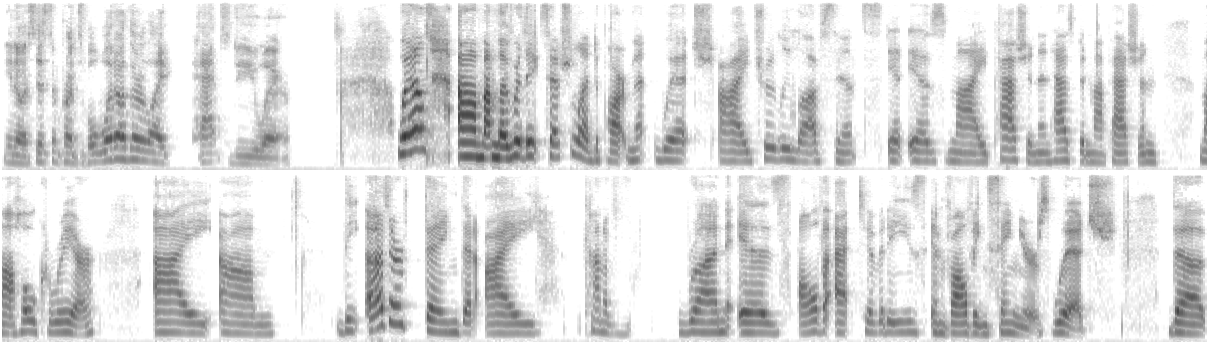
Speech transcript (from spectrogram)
you know assistant principal. What other like hats do you wear? Well, um, I'm over the exceptional ed department, which I truly love since it is my passion and has been my passion my whole career. I um, the other thing that I kind of run is all the activities involving seniors, which the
